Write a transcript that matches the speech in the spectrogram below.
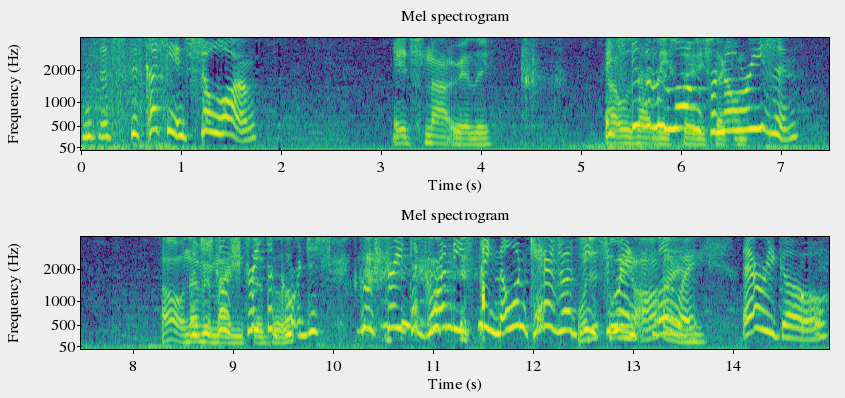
This, this, this cutscene is so long. It's not really. That It's was at stupidly least long 30 for no reason. Oh, We never just go straight to Circles. Gr- just go straight to Grundy's thing. No one cares about What seeing is going Superman float away. There we go.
